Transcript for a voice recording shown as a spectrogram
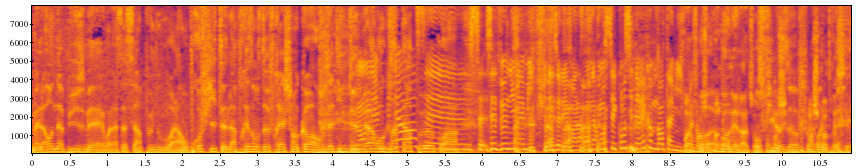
Mais là on abuse, mais voilà ça c'est un peu nous. Voilà, on profite de la présence de Fresh encore. On vous a dit une demi-heure, on, aime gratte bien, un peu quoi. c'est- devenu la MIF, je suis désolée. Voilà, on, a- on s'est considéré comme dans ta MIF Ouais, maintenant. nous, on est là. on philosophe. Moi, je suis On- pas pressé.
